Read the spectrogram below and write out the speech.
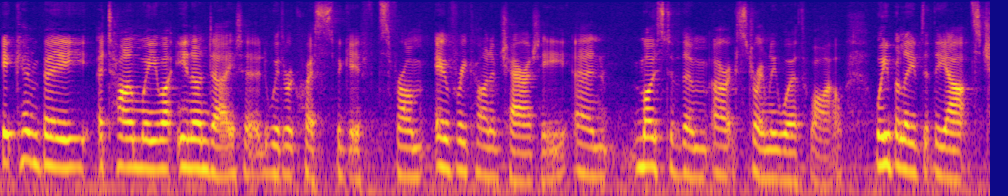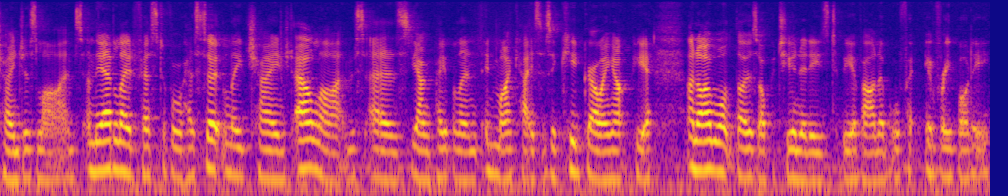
It can be a time where you are inundated with requests for gifts from every kind of charity, and most of them are extremely worthwhile. We believe that the arts changes lives, and the Adelaide Festival has certainly changed our lives as young people, and in my case, as a kid growing up here. And I want those opportunities to be available for everybody.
